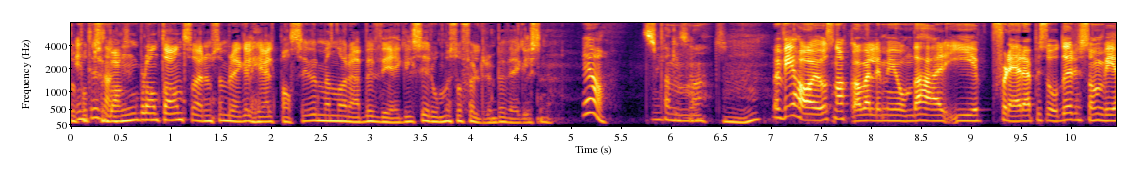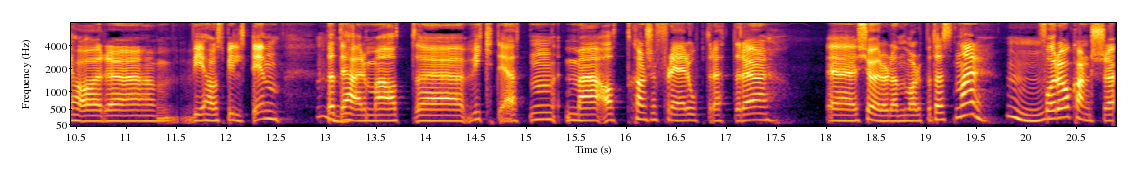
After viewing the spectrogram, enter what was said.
Så på tvang blant annet, så er de som regel helt passive, men når det er bevegelse i rommet, så følger de bevegelsen. ja. Spennende. Men vi har jo snakka veldig mye om det her i flere episoder som vi har, eh, vi har spilt inn. Dette her med at uh, viktigheten med at kanskje flere oppdrettere kjører den valpetesten her. For å kanskje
